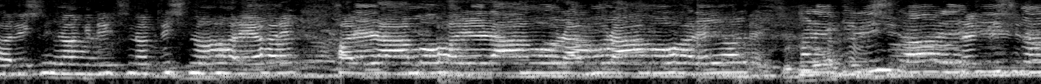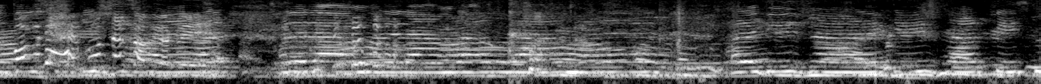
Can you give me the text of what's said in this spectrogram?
হরে কৃষ্ণ কৃষ্ণ কৃষ্ণ, হরে হরে হরে রাম হরে রাম রাম রাম, হরে হরে হরে কৃষ্ণ হরে কৃষ্ণ কত কোনটা সব হবে হরে রাম হরে রাম রাম রাম, হরে কৃষ্ণ হরে কৃষ্ণ কৃষ্ণ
